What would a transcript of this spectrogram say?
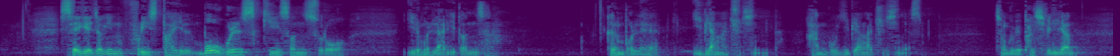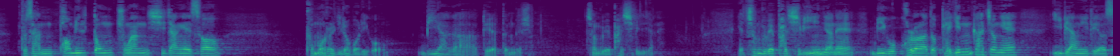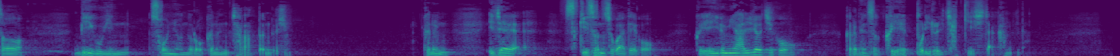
세계적인 프리스타일 모글 스키 선수로 이름을 날리던 사람. 그는 본래 입양아 출신입니다. 한국 입양아 출신이었습니다. 1981년 부산 범일동 중앙시장에서 부모를 잃어버리고 미아가 되었던 것입니다. 1981년에. 1982년에 미국 콜로라도 백인 가정에 입양이 되어서 미국인 소년으로 그는 자랐던 것입니다. 그는 이제 스키 선수가 되고 그의 이름이 알려지고 그러면서 그의 뿌리를 찾기 시작합니다.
